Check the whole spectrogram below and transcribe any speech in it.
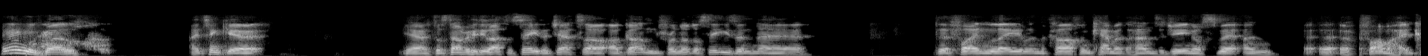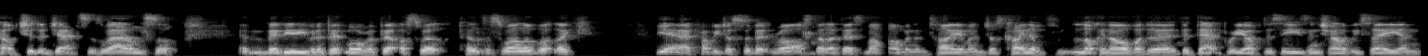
Hey, well, I think, uh, yeah, there's not really a lot to say. The Jets are, are gone for another season. Uh, the final nail in the coffin came at the hands of Geno Smith and a, a former head coach of the Jets as well. So uh, maybe even a bit more of a bitter sw- pill to swallow. But like, yeah, probably just a bit raw still at this moment in time, and just kind of looking over the the debris of the season, shall we say, and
